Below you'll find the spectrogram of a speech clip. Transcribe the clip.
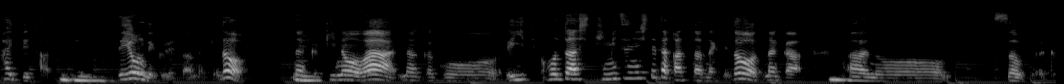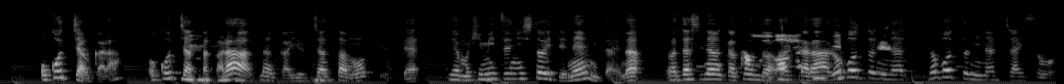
入ってたって読んでくれたんだけど、なんか昨日はなんかこう本当は秘密にしてたかったんだけどなんか、あのー、そう怒っちゃうから怒っちゃったからなんか言っちゃったのって言って。でも秘密にしといてねみたいな。私なんか今度会ったらロボットになロボットになっちゃいそ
